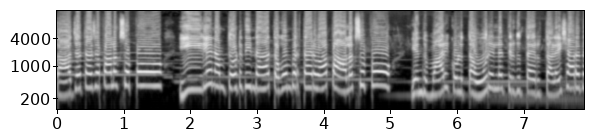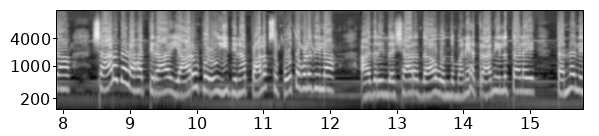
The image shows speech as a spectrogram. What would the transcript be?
ತಾಜಾ ತಾಜಾ ಪಾಲಕ್ ಸೊಪ್ಪು. ಈಗಲೇ ನಮ್ಮ ತೋಟದಿಂದ ತಗೊಂಡ್ಬರ್ತಾ ಇರುವ ಪಾಲಕ್ ಸೊಪ್ಪು ಎಂದು ಮಾರಿಕೊಳ್ಳುತ್ತಾ ಊರೆಲ್ಲ ತಿರುಗುತ್ತಾ ಇರುತ್ತಾಳೆ ಶಾರದಾ. ಶಾರದಳ ಹತ್ತಿರ ಯಾರೊಬ್ಬರು ಈ ದಿನ ಪಾಲಕ್ ಸೊಪ್ಪು ತಗೊಳ್ಳೋದಿಲ್ಲ. ಆದ್ದರಿಂದ ಶಾರದಾ ಒಂದು ಮನೆ ಹತ್ರ ನಿಲ್ಲುತ್ತಾಳೆ. ತನ್ನಲ್ಲಿ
